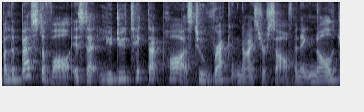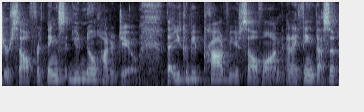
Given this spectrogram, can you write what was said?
But the best of all is that you do take that pause to recognize yourself and acknowledge yourself for things that you know how to do, that you can be proud of yourself on. And I think that's a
